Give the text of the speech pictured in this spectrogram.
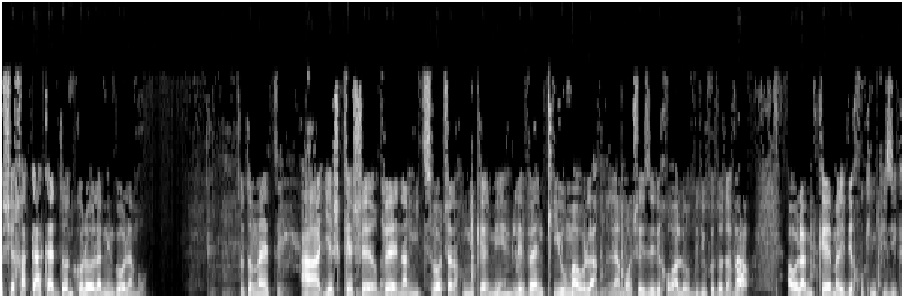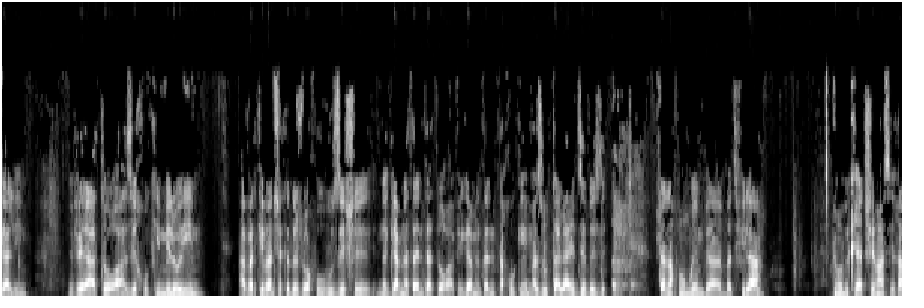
שחקק אדון כל העולמים בעולמו. זאת אומרת, יש קשר בין המצוות שאנחנו מקיימים לבין קיום העולם, למרות שזה לכאורה לא בדיוק אותו דבר. העולם מתקיים על ידי חוקים פיזיקליים, והתורה זה חוקים אלוהיים. אבל כיוון שהקדוש ברוך הוא הוא זה שגם נתן את התורה וגם נתן את החוקים, אז הוא תלה את זה בזה. עכשיו אנחנו אומרים בתפילה, אומרים בקריאת שמע, סליחה,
